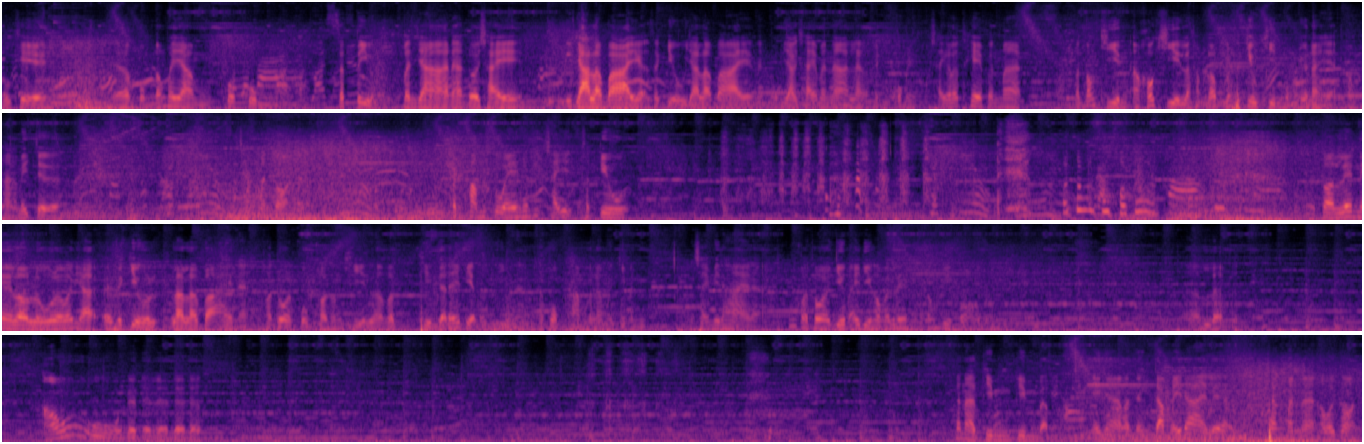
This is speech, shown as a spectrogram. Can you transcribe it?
โอเค เดี๋ยวผมต้องพยายามควบคุมสติปัญญานะ โดยใช้ยาระบายสกิลยาระบายนะผมอยากใช้มานานแล้วเห็นผมเห็นเขาใช้กันแล้วเทพกันมาก มันต้องคีนเอาเขาคีนแล้วครับแล้วสกิลคีนผมอยู่ไหนอะเอาหาไม่เจอ ช่างมันก่อนนะเป็นความซวยครับที่ใช้สกิลเช็คคิวขอโทษครับขอโทษตอนเล่นเนี่ยเรารู้แล้วว่าอยากสกิลละระบายนะพอโดนปุ๊บเขาต้องขีดแล้วแบบทีมจะได้เปรียบทันทีนะแต่ผมทำมาแล้วเมื่อกี้มันใช้ไม่ได้นะขอโทษยืมไอดีเขามาเล่นต้องบีบบอกเออแล้วเอาเดยวเดยวเดยว ขนาดพิมพ์พิมพ์แบบไอ้เนี่ยมันยังจำไม่ได้เลยช่างมันนะเอาไว้ก่อน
